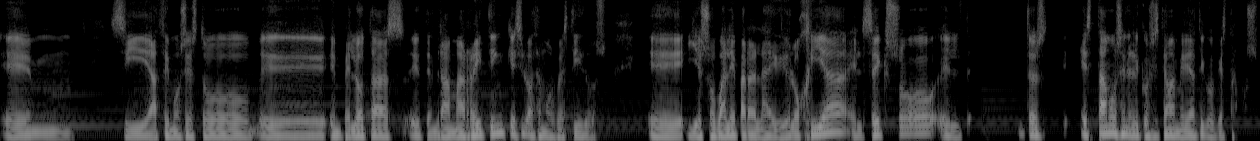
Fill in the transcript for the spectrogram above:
Em, si hacemos esto eh, en pelotas, eh, tendrá más rating que si lo hacemos vestidos. Eh, y eso vale para la ideología, el sexo. El... Entonces, estamos en el ecosistema mediático que estamos.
